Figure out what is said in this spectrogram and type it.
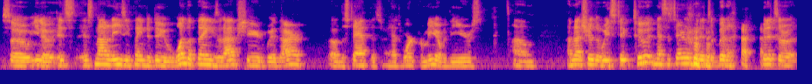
so you know it's it's not an easy thing to do. One of the things that I've shared with our uh, the staff that has worked for me over the years. Um, I'm not sure that we stick to it necessarily, but it's a bit of, but it's a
